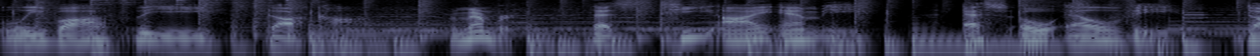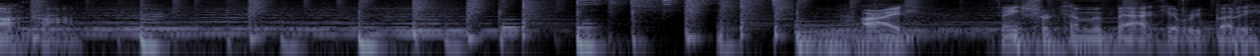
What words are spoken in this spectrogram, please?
www.timesolv, leave off the e.com. Remember, that's timesolv.com. All right. Thanks for coming back, everybody.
